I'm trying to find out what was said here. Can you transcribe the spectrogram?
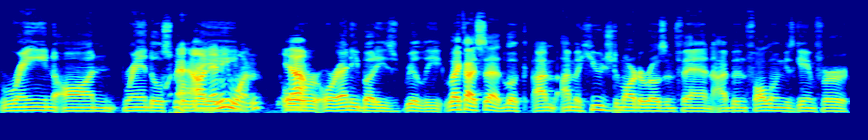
rain on Randle's parade on anyone. or or anybody's really. Like I said, look, I'm I'm a huge DeMar DeRozan fan. I've been following his game for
